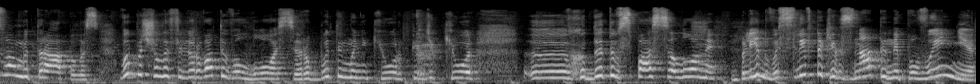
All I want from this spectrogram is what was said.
з вами трапилось? Ви почали філірувати волосся, робити манікюр, педикюр, е, ходити в спа-салони. Блін, ви слів таких знати не повинні.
